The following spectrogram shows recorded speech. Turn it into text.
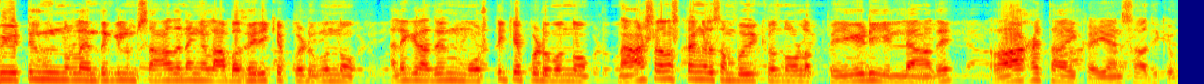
വീട്ടിൽ നിന്നുള്ള എന്തെങ്കിലും സാധനങ്ങൾ അപഹരിക്കപ്പെടുമെന്നോ അല്ലെങ്കിൽ അതിൽ നിന്ന് മോഷ്ടിക്കപ്പെടുമെന്നോ നാശനഷ്ടങ്ങൾ സംഭവിക്കുമെന്നോ ഉള്ള പേടിയില്ലാതെ റാഹത്തായി കഴിയാൻ സാധിക്കും.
